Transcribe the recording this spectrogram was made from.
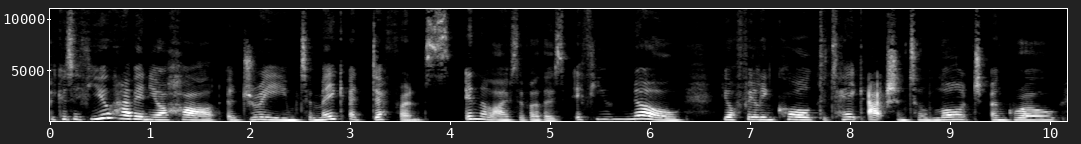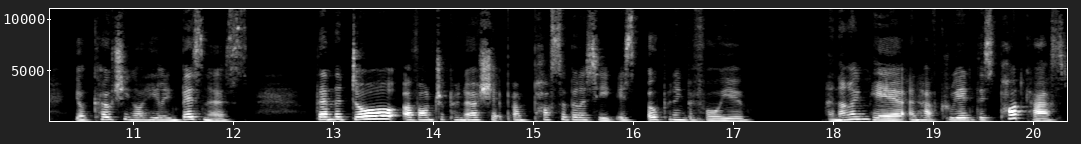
Because if you have in your heart a dream to make a difference in the lives of others, if you know you're feeling called to take action to launch and grow your coaching or healing business, then the door of entrepreneurship and possibility is opening before you. And I'm here and have created this podcast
